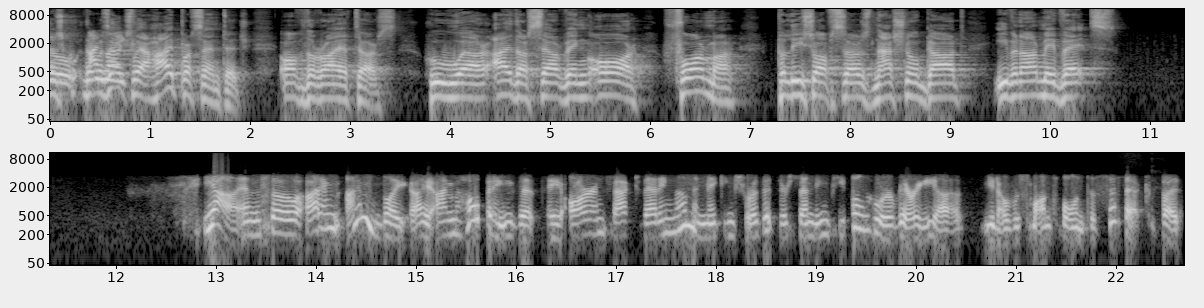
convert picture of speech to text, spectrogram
There's- there was like, actually a high percentage of the rioters who were either serving or former police officers, National Guard, even Army vets. Yeah, and so I'm I'm like I, I'm hoping that they are in fact vetting them and making sure that they're sending people who are very uh, you know responsible and pacific. But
